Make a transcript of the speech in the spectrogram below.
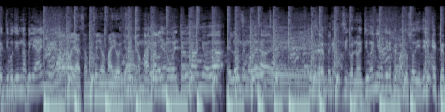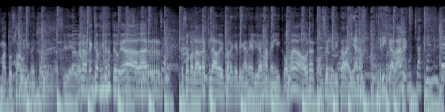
El tipo tiene una pila de años, ¿eh? No, no, ya es un señor mayor ya. Señor mayor Hasta los ya. 91 años de edad, el hombre no deja de. Pero em- si con 91 años no tiene espermatozoide, tiene espermatosaurio. Así es. Bueno, ahora en camino te voy a dar esa palabra clave para que te ganes el viaje a México. Bueno, ahora con señorita Dayana. Rica, dale. Mucha gente.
